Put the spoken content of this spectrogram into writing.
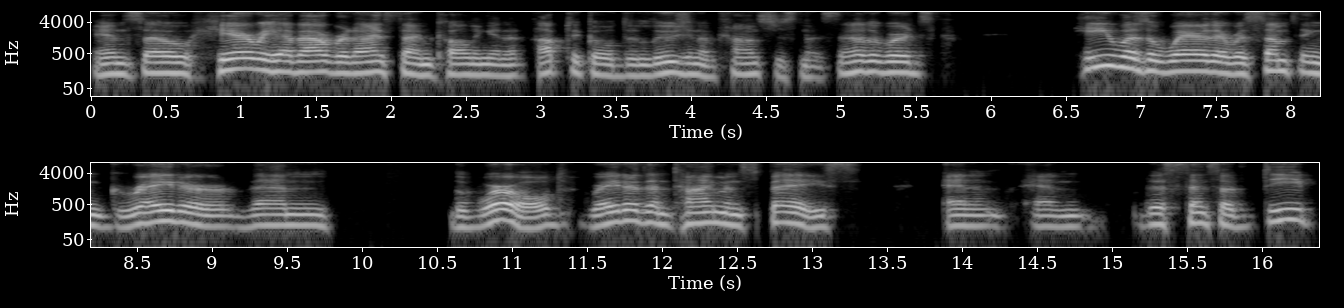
And so here we have Albert Einstein calling it an optical delusion of consciousness. In other words, he was aware there was something greater than the world, greater than time and space, and, and this sense of deep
